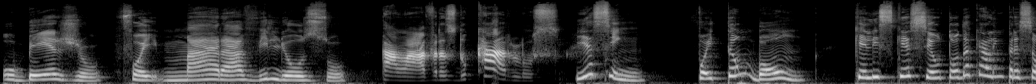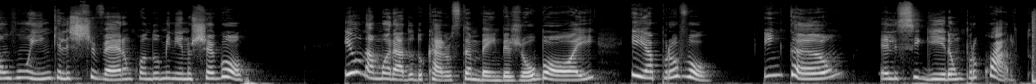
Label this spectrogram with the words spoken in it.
O beijo foi maravilhoso. Palavras do Carlos. E assim, foi tão bom que ele esqueceu toda aquela impressão ruim que eles tiveram quando o menino chegou. E o namorado do Carlos também beijou o boy e aprovou. Então, eles seguiram pro quarto.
